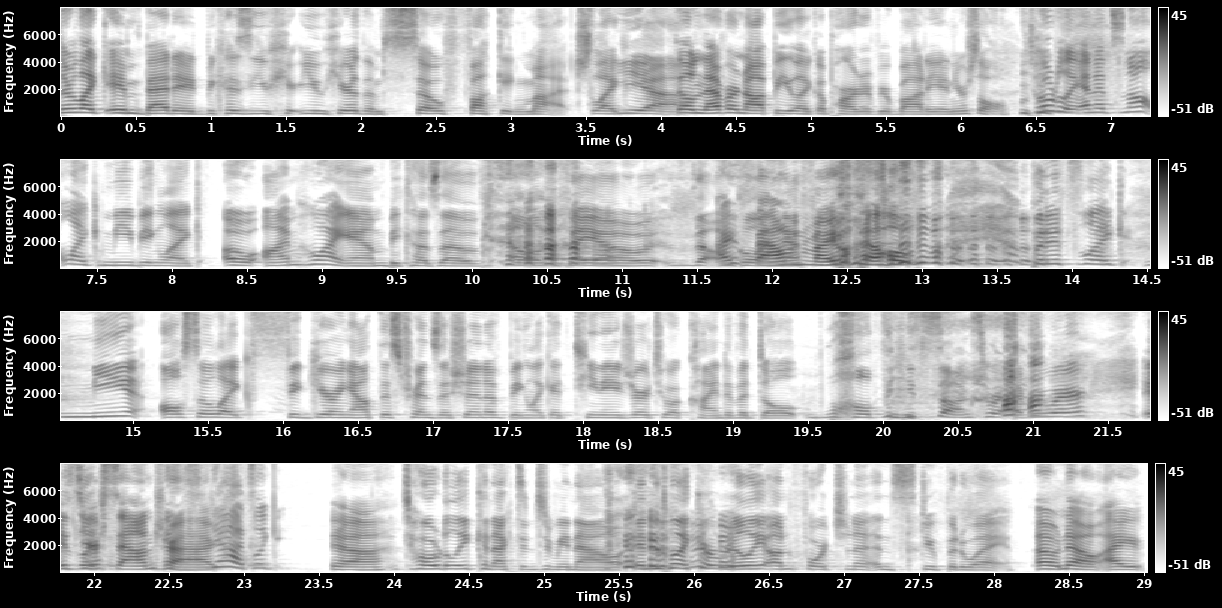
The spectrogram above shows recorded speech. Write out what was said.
they're like embedded because you hear you hear them so fucking much. Like Yeah. they'll never not be like a part of your body and your soul. Totally, and it's not like me being like, "Oh, I'm who I am because of LMFAO, the uncle. I found and myself. but it's like me also like figuring out this transition of being like a teenager to a kind of adult while these songs were everywhere. It's your like- soundtrack. Yeah, it's like yeah. totally connected to me now in like a really unfortunate and stupid way. Oh no, I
